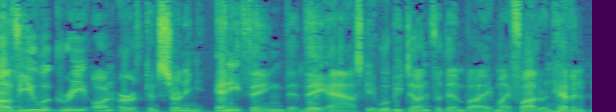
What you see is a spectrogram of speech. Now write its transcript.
of you agree on earth concerning anything that they ask, it will be done for them by my Father in heaven.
